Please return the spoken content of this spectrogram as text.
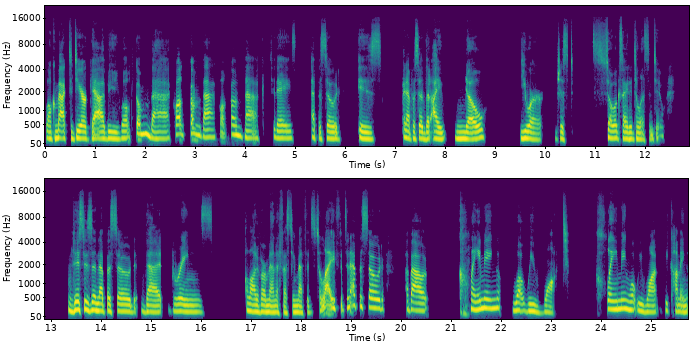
Welcome back to Dear Gabby. Welcome back. Welcome back. Welcome back. Today's episode is an episode that I know you are just so excited to listen to. This is an episode that brings a lot of our manifesting methods to life. It's an episode about claiming what we want, claiming what we want, becoming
